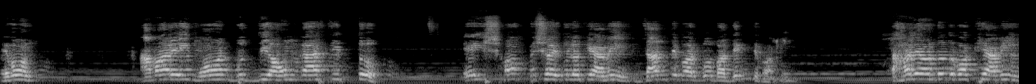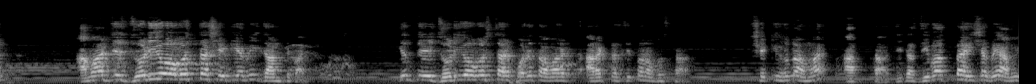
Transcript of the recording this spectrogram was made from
এবং আমার এই মন, বুদ্ধি, অহংকার, চিত্ত এই সব বিষয়গুলোকে আমি জানতে পারব বা দেখতে পারব। তাহলে অন্তত পক্ষে আমি আমার যে জড়ীয় অবস্থা সেটি আমি জানতে পারি। কিন্তু এই জড়ীয় অবস্থার পরে তো আমার আরেকটা চেতন অবস্থা আছে। সেটি হলো আমার আত্মা, যেটা জীবাত্মা হিসাবে আমি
